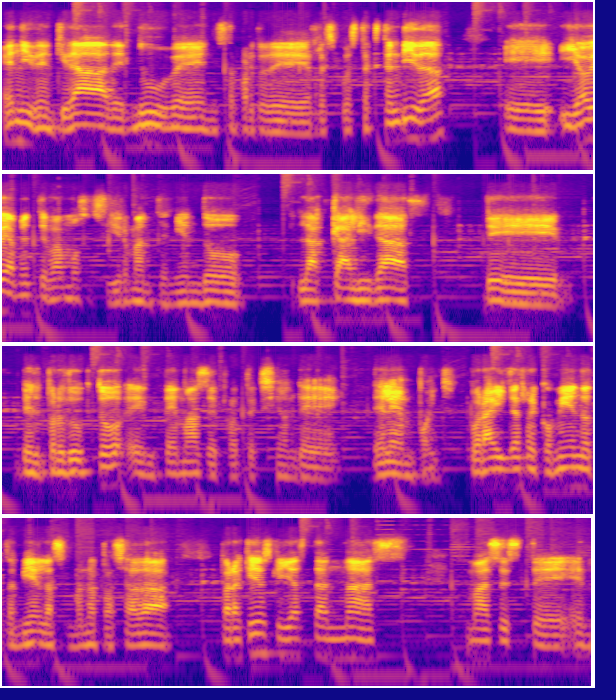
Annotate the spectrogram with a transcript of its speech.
en identidad, en nube, en esta parte de respuesta extendida, eh, y obviamente vamos a seguir manteniendo la calidad de, del producto en temas de protección de, del endpoint. Por ahí les recomiendo también la semana pasada, para aquellos que ya están más más este, en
